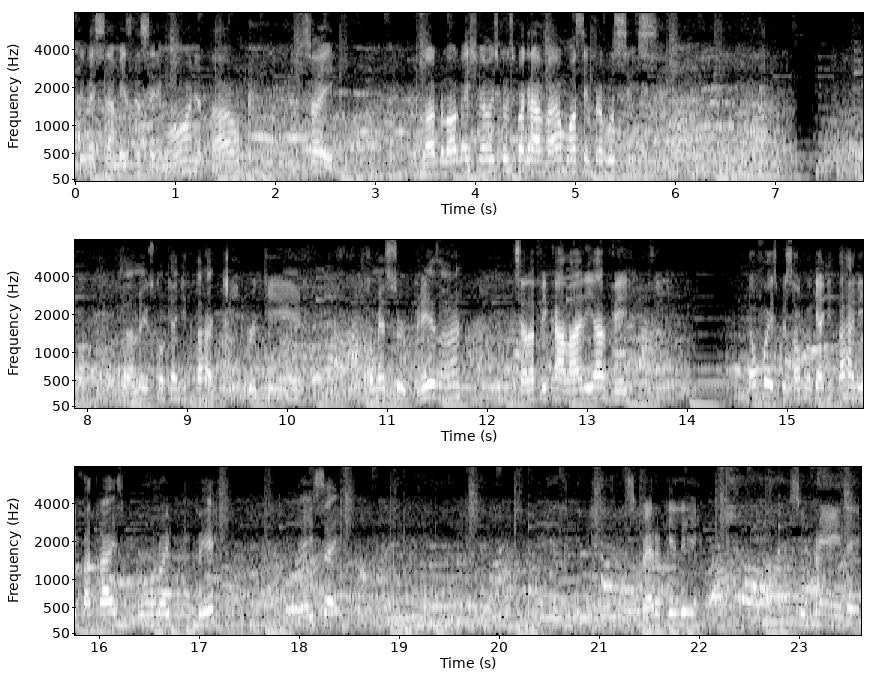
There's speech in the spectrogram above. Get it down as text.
Ali vai ser a mesa da cerimônia e tal. Isso aí. Logo, logo aí tiver mais coisas pra gravar, eu mostro aí pra vocês. Meus amigos, coloquei a guitarra aqui porque, como é surpresa, né? Se ela ficar lá, ele ia ver. Então foi isso, pessoal. Coloquei a guitarra ali pra trás pro noivo não ver. E é isso aí. Espero que ele surpreenda aí.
